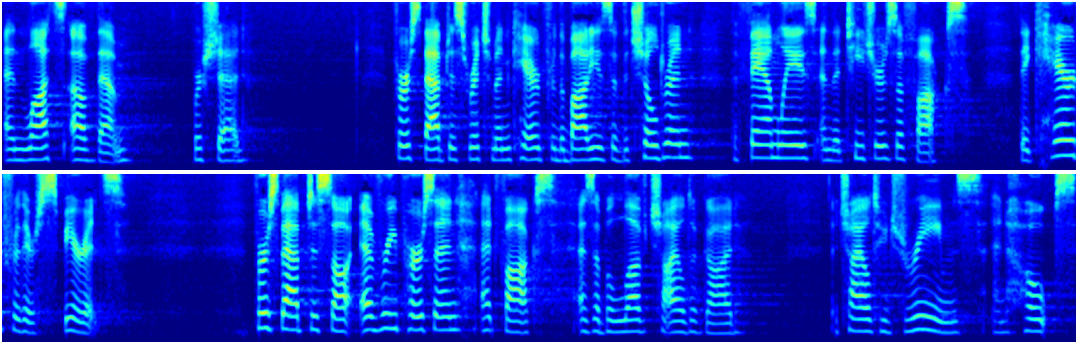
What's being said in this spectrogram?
and lots of them, were shed. First Baptist Richmond cared for the bodies of the children, the families, and the teachers of Fox. They cared for their spirits. First Baptist saw every person at Fox as a beloved child of God, a child who dreams and hopes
